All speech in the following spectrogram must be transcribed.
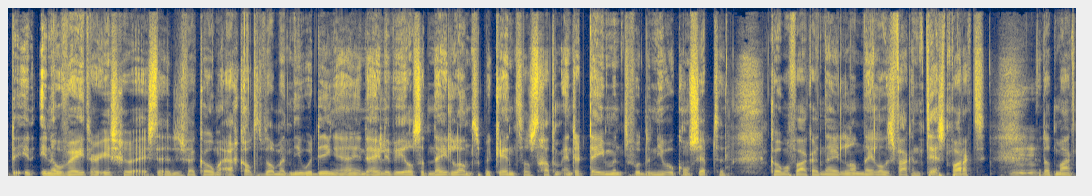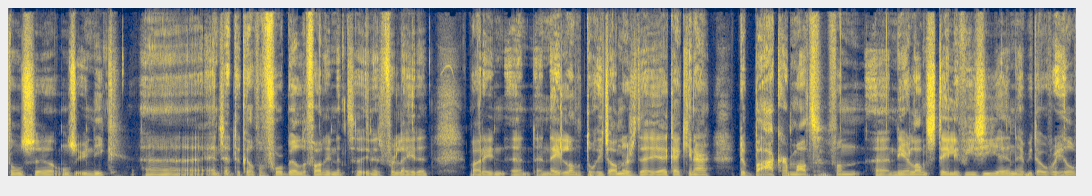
de innovator is geweest. Hè? Dus wij komen eigenlijk altijd wel met nieuwe dingen. Hè? In de hele wereld is dat Nederland bekend. Als het gaat om entertainment, voor de nieuwe concepten, komen vaak uit Nederland. Nederland is vaak een testmarkt. Mm -hmm. Dat maakt ons, ons uniek. en er zijn natuurlijk heel veel voorbeelden van in het, in het verleden, waarin Nederland toch iets anders deed. Hè? Kijk je naar de bakermat van Nederlandse televisie, hè? dan heb je het over heel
